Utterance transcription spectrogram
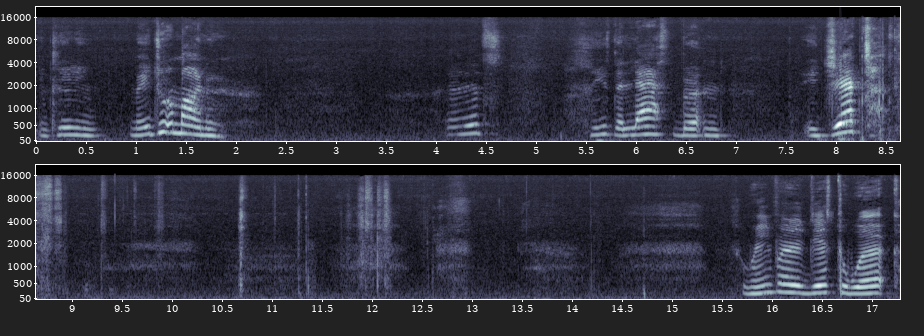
including major or minor. And let's use the last button. Eject. Waiting for this to work.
